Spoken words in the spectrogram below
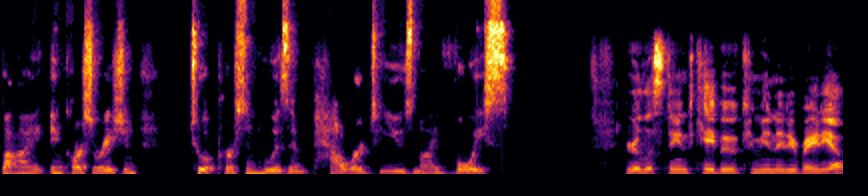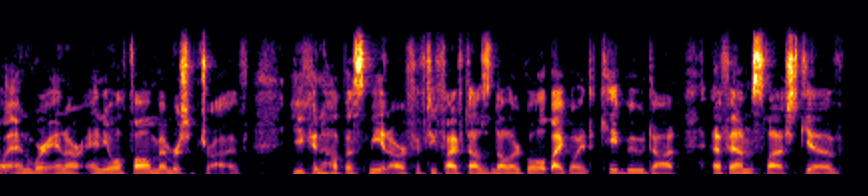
by incarceration to a person who is empowered to use my voice you're listening to KBOO Community Radio, and we're in our annual fall membership drive. You can help us meet our $55,000 goal by going to kboo.fm slash give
